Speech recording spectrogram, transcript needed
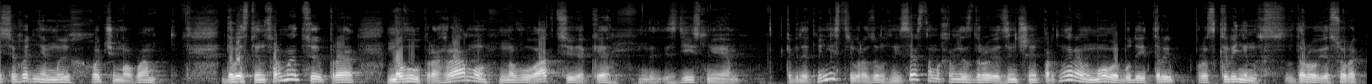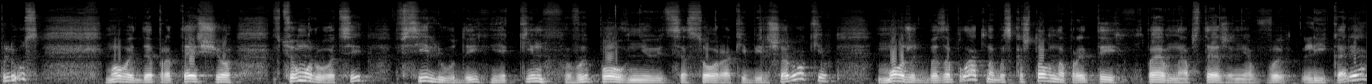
Сьогодні ми хочемо вам довести інформацію про нову програму, нову акцію, яку здійснює Кабінет міністрів разом з Міністерством охорони здоров'я з іншими партнерами. Мова буде йти про скринінг здоров'я 40+. Мова йде про те, що в цьому році всі люди, яким виповнюється 40 і більше років, можуть безоплатно, безкоштовно пройти певне обстеження в лікаря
